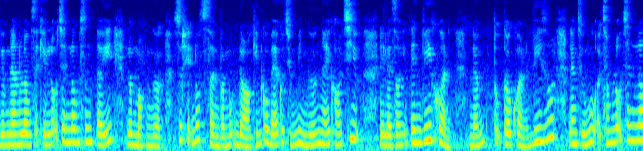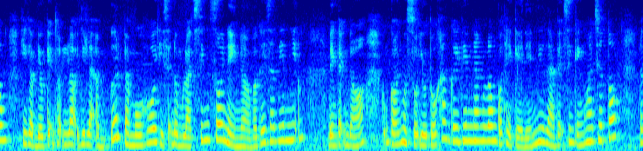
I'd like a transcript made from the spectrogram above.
Viêm nang lông sẽ khiến lỗ chân lông sưng tấy, lông mọc ngược, xuất hiện nốt sần và mụn đỏ khiến cô bé của chúng mình ngứa ngáy khó chịu. Đây là do những tên vi khuẩn, nấm, tụ cầu khuẩn, virus đang trú ngụ ở trong lỗ chân lông. Khi gặp điều kiện thuận lợi như là ẩm ướt và mồ hôi thì sẽ đồng loạt sinh sôi nảy nở và gây ra viêm nhiễm. Bên cạnh đó, cũng có một số yếu tố khác gây viêm nang lông có thể kể đến như là vệ sinh cánh hoa chưa tốt, lớp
